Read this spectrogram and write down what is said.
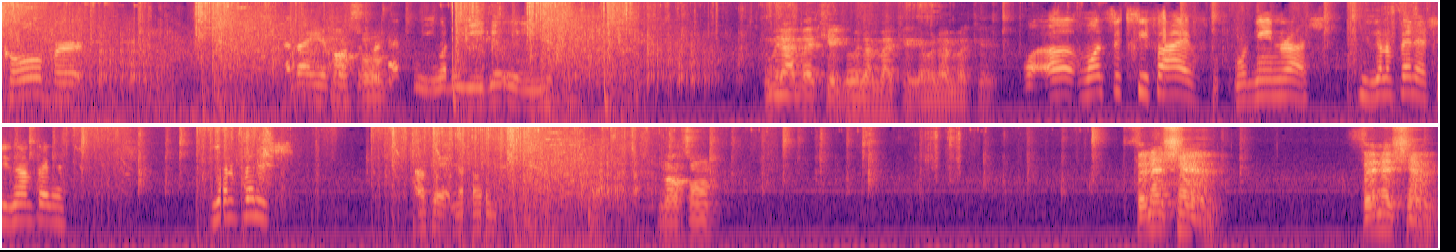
Colbert. I thought you were supposed to protect me. What are you doing? Give me that med kit. Give me that med kit. Give me that med kit. Well, uh, 165. We're getting rushed. He's gonna finish. He's gonna finish. He's gonna finish. Okay, no. Knock. Finish him. Finish him.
